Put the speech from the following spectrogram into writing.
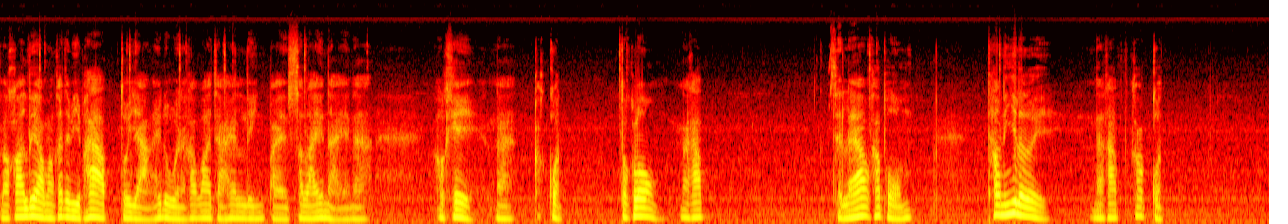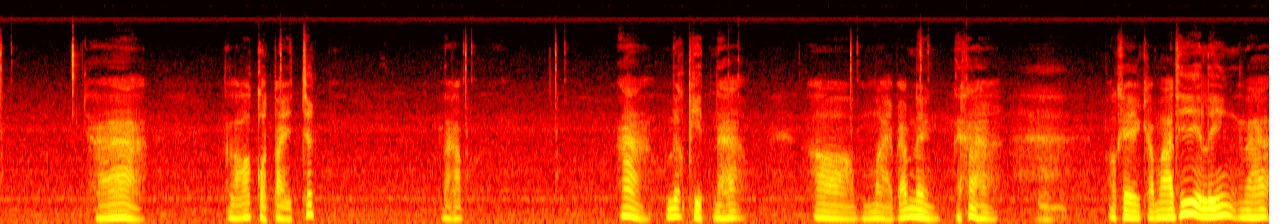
แล้วก็เลือกมันก็จะมีภาพตัวอย่างให้ดูนะครับ ว่าจะให้ลิงก์ไปสไลด์ไหนนะ โอเคนะ ก็กดตกลงนะครับ เสร็จแล้วครับผม เท่านี้เลยนะครับ ก็กดอ่าแล้วก็กดไปจึ๊กนะครับอ่าเลือกผิดนะฮะอ่าหมายแป๊บหนึ่งโอเค กลับมาที่ลิงก์นะฮะ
